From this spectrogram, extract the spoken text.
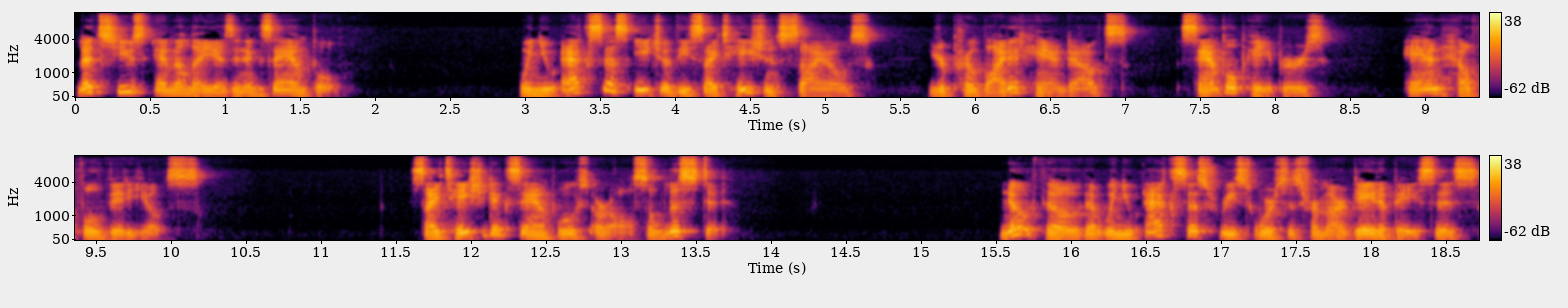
Let's use MLA as an example. When you access each of these citation styles, you're provided handouts, sample papers, and helpful videos. Citation examples are also listed. Note, though, that when you access resources from our databases,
